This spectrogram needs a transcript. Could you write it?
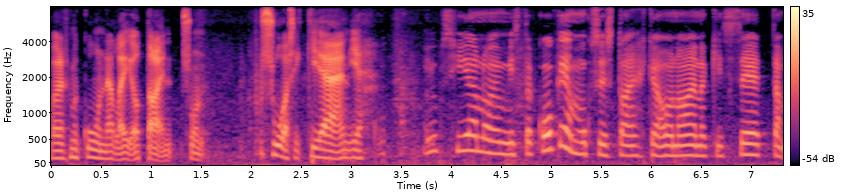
voidaanko me kuunnella jotain sun suosikkiääniä? Yksi hienoimmista kokemuksista ehkä on ainakin se, että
